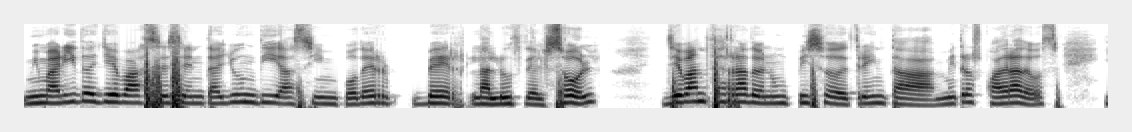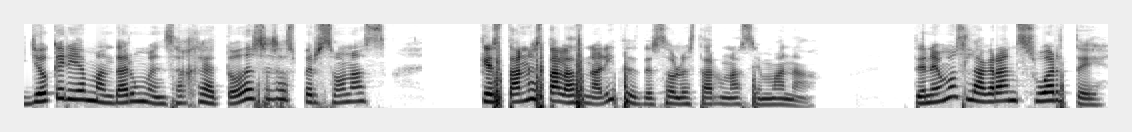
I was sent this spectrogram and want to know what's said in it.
Mi marido lleva 61 días sin poder ver la luz del sol, lleva encerrado en un piso de 30 metros cuadrados y yo quería mandar un mensaje a todas esas personas que están hasta las narices de solo estar una semana. Tenemos la gran suerte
